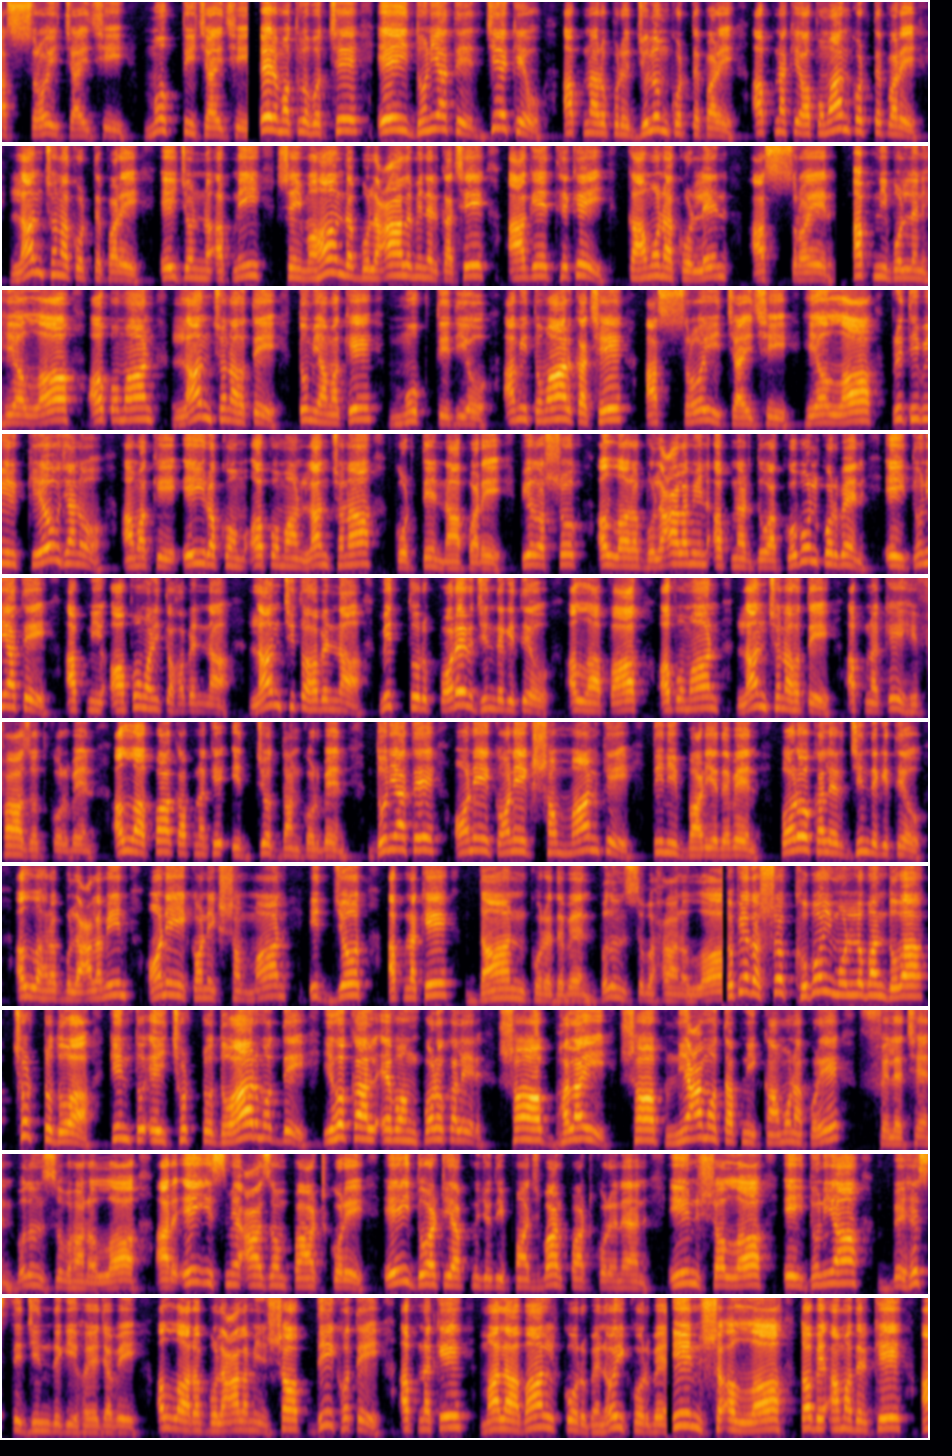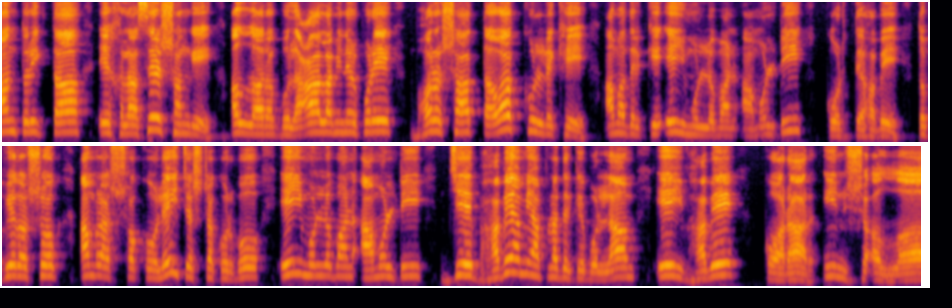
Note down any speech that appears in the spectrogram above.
আশ্রয় চাইছি, মুক্তি চাইছি। এর মতলব হচ্ছে, এই দুনিয়াতে যে কেউ আপনার উপরে জুলুম করতে পারে, আপনাকে অপমান করতে পারে, লাঞ্ছনা করতে পারে এই জন্য আপনি সেই মহান রব্বুল আলমিনের কাছে আগে থেকেই কামনা করলেন আশ্রয়ের। আপনি বললেন, হে আল্লাহ, অপমান, লাঞ্ছনা হতে তুমি আমাকে মুক্তি দিও। আমি তোমার কাছে আশ্রয় চাইছি। হে আল্লাহ, পৃথিবীর কেউ যেন আমাকে এই রকম অপমান, লাঞ্ছনা করতে না পারে। প্রিয় দর্শক, আল্লাহ রাব্বুল আলামিন আপনার দোয়া কবুল করবেন। এই দুনিয়াতে আপনি অপমানিত হবেন না, লাঞ্ছিত হবেন না। মৃত্যুর পরের জিন্দগিতেও আল্লাহ পাক অপমান, লাঞ্ছনা হতে আপনাকে হেফাজত করবেন। আল্লাহ পাক আপনাকে ইজ্জত দান করবেন। দুনিয়াতে অনেক অনেক সম্মানকে তিনি বাড়িয়ে দেবেন। পরকালের জিন্দগিতেও আল্লাহ রাব্বুল আলামিন অনেক অনেক সম্মান, ইজ্জত আপনাকে দান করে দেবেন। বলুন, সুবহানাল্লাহ। তো প্রিয় দর্শক, খুবই মূল্যবান দোয়া, ছোট্ট দোয়া। কিন্তু এই ছোট্ট দোয়ার মধ্যে ইহকাল এবং পরকালের সব ভালাই, সব নিয়ামত আপনি কামনা করে ফেলেছেন। বলুন সুবহান আর এই ইসমে আজম পাঠ করে, এই দোয়াটি আপনি যদি পাঁচবার পাঠ করে নেন, ইনশাল্লাহ এই দুনিয়া বেহেস্তি জিন্দগি হয়ে যাবে। আল্লাহ রব্বুল আলমিন সব দিক হতে আপনাকে মালামাল করবেন। ওই করবেন ইনশাআল্লাহ, তবে আমাদেরকে আন্তরিকতা, এখলাসের সঙ্গে আল্লাহ রব্বুল আলমিনের উপরে ভরসা, তাওয়াক্কুল রেখে আমাদেরকে এই মূল্যবান আমলটি করতে হবে। তো প্রিয় দর্শক, আমরা সকলেই চেষ্টা করব এই মূল্যবান আমলটি যেভাবে আমি আপনাদেরকে বললাম, এইভাবে করার, ইনশাআল্লাহ।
